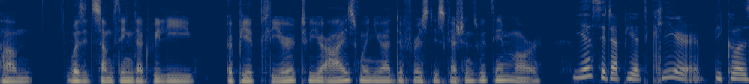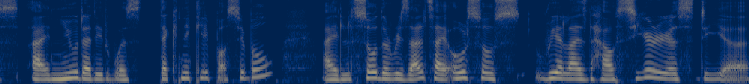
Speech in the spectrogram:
Um, was it something that really appeared clear to your eyes when you had the first discussions with him, or? Yes, it appeared clear because I knew that it was technically possible. I saw the results. I also s- realized how serious the uh,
